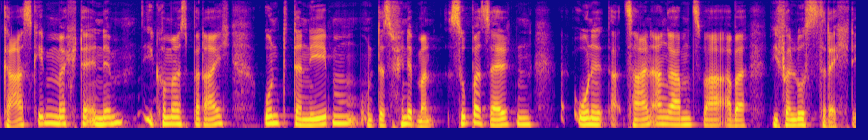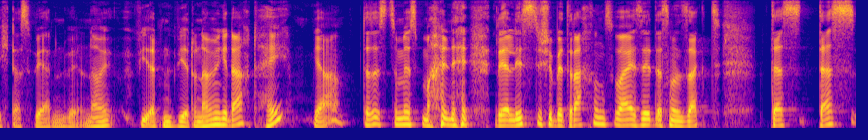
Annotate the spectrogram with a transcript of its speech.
Gas geben möchte in dem E-Commerce-Bereich und daneben, und das findet man super selten, ohne Zahlenangaben zwar, aber wie verlustträchtig das werden will, ne, werden wird. Und da haben wir gedacht, hey, ja, das ist zumindest mal eine realistische Betrachtungsweise, dass man sagt, dass das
